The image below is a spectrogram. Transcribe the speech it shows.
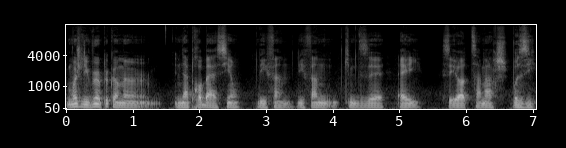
moi, je l'ai vu un peu comme un, une approbation des fans. Des fans qui me disaient, hey, c'est hot, ça marche, vas-y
